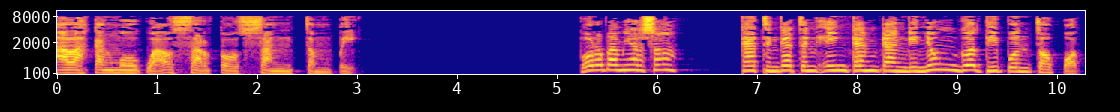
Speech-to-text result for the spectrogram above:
Allah kang maha kuwas sarta sang cempe Para pamirsa kajeng-kajeng ingkang kangge nyangga dipun copot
